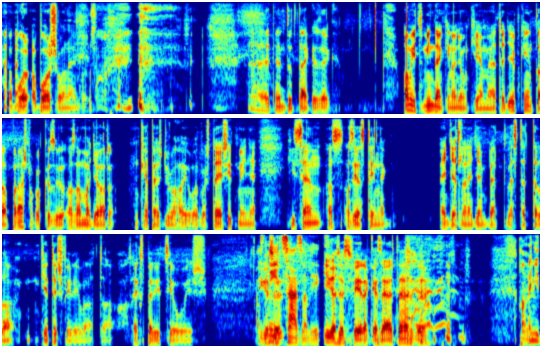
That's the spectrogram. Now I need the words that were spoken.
A, bor, a Bors Online-hoz. Hát, nem tudták ezek. Amit mindenki nagyon kiemelt egyébként a parancsnokok közül, az a magyar Kepes Gyula hajóorvos teljesítménye, hiszen az, azért az tényleg egyetlen egy embert vesztett el a két és fél év alatt a- az expedíció, és Az Igaz, 4 ez- százalék. Igaz, ezt félrekezelte, de Annyi,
